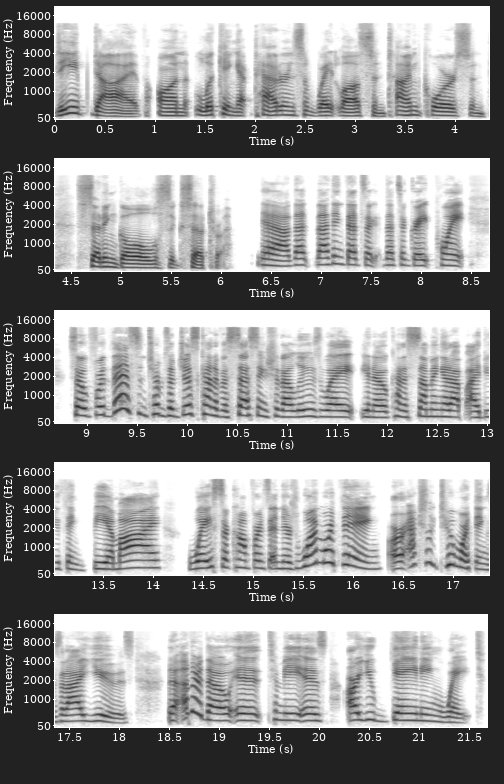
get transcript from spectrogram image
deep dive on looking at patterns of weight loss and time course and setting goals, etc. Yeah, that I think that's a that's a great point. So for this, in terms of just kind of assessing, should I lose weight? You know, kind of summing it up, I do think BMI, waist circumference, and there's one more thing, or actually two more things that I use. The other, though, is to me is, are you gaining weight?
